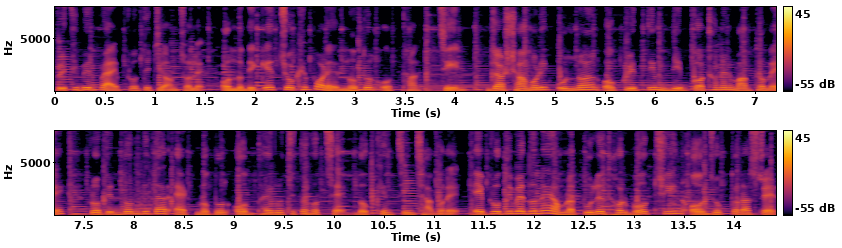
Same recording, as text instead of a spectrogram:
পৃথিবীর প্রায় প্রতিটি অঞ্চলে। অন্যদিকে চোখে পড়ে নতুন উত্থান, চীন, যার সামরিক উন্নয়ন ও কৃত্রিম দ্বীপ গঠনের মাধ্যমে প্রতিদ্বন্দ্বিতার এক নতুন অধ্যায় রচিত হচ্ছে দক্ষিণ চীন সাগরে। এই প্রতিবেদনে আমরা তুলে ধরব চীন ও যুক্তরাষ্ট্রের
